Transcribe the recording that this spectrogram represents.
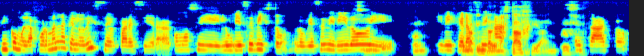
Sí, como la forma en la que lo dice pareciera, como si lo hubiese visto, lo hubiese vivido y, y dijera... Con una pinta de ah, nostalgia, incluso. Exacto.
